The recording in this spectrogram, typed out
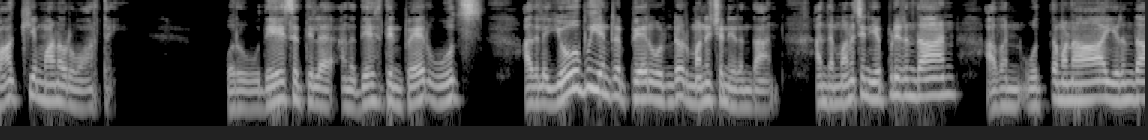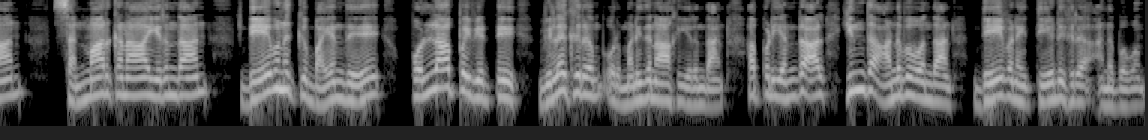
பாக்கியமான ஒரு வார்த்தை. ஒரு தேசத்துல அந்த தேசத்தின் பெயர் ஊத்ஸ். அதுல யோபு என்ற பெயர் கொண்ட ஒரு மனுஷன் இருந்தான். அந்த மனுஷன் எப்படி இருந்தான்? அவன் உத்தமனாய் இருந்தான் சன்மார்க்கனாய் இருந்தான் தேவனுக்கு பயந்து பொல்லாப்பை விட்டு விலகிற ஒரு மனிதனாக இருந்தான். அப்படி என்றால் இந்த அனுபவம் தான் தேவனை தேடுகிற அனுபவம்.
